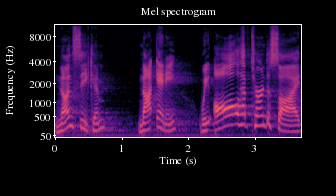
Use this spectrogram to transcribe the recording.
None seek him, not any. We all have turned aside,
